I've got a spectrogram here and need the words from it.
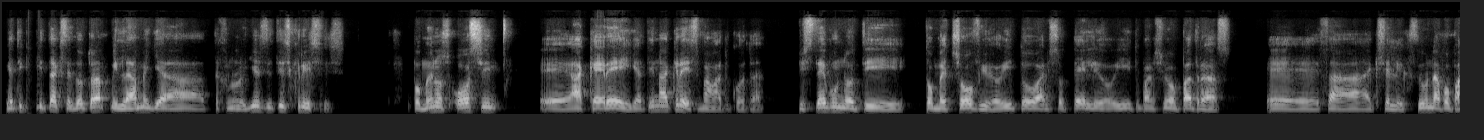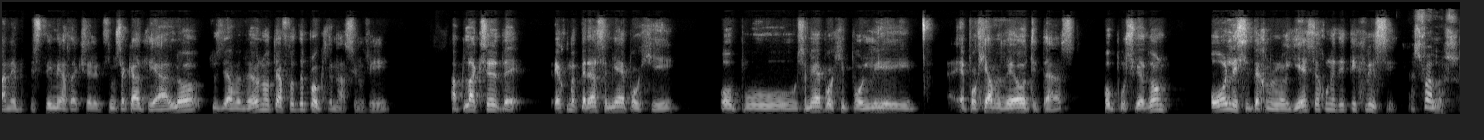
Γιατί κοιτάξτε, εδώ τώρα μιλάμε για τεχνολογίες διτή χρήσης. Επομένως, όσοι ε, ακραίοι, γιατί είναι ακραίοι στην πραγματικότητα, πιστεύουν ότι το Μετσόβιο ή το Αριστοτέλειο ή το Πανεπιστήμιο Πάτρας ε, θα εξελιχθούν από πανεπιστήμια, θα εξελιχθούν σε κάτι άλλο, τους διαβεβαιώνω ότι αυτό δεν πρόκειται να συμβεί. Απλά ξέρετε, έχουμε περάσει σε μια εποχή, όπου, σε μια εποχή πολύ, εποχή αβεβαιότητας, όπου σχεδόν όλες οι τεχνολογίες έχουν δει τη χρήση. Ασφαλώς.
